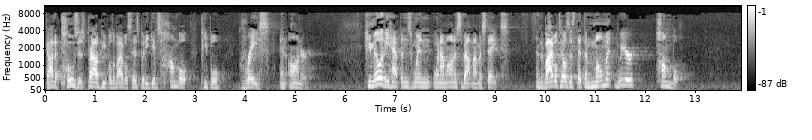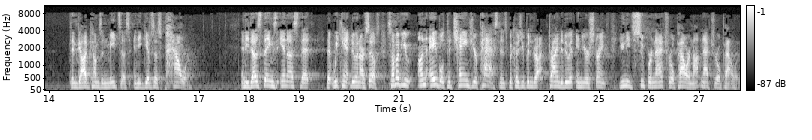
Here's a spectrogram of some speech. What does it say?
God opposes proud people, the Bible says, but he gives humble people grace and honor. Humility happens when, when I'm honest about my mistakes. And the Bible tells us that the moment we're humble, then God comes and meets us and he gives us power. And he does things in us that, that we can't do in ourselves. Some of you unable to change your past, and it's because you've been trying to do it in your strength. You need supernatural power, not natural power,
